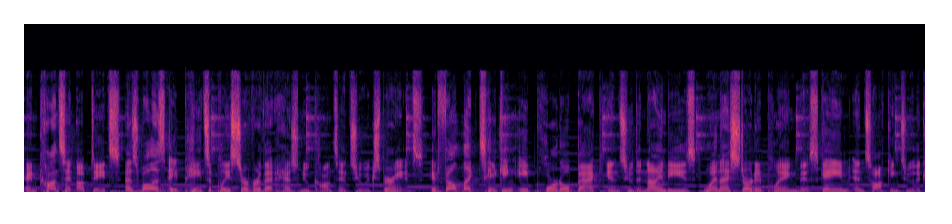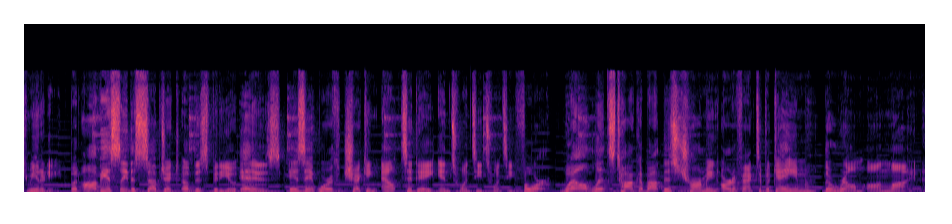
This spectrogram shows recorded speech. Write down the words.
and content updates, as well as a pay to play server that has new content to experience. It felt like taking a portal back into the 90s when I started playing this game and talking to the community. But obviously, the subject of this video is is it worth checking out today in 2024? Well, let's talk about this charming artifact of a game, The Realm Online.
